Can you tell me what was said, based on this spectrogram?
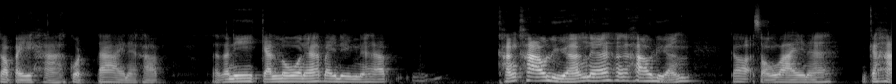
ก็ไปหากดได้นะครับ แล้วก็นี่แกนโลนะใบหนึ่งนะครับค้างคาวเหลืองนะค้างคาวเหลืองก็2ใบนะ ก็หา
